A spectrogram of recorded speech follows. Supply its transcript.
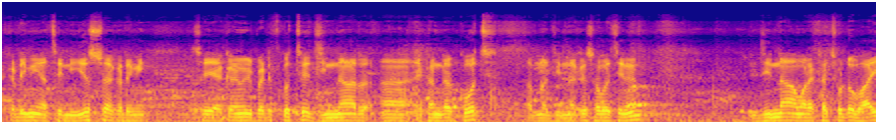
একাডেমি আছে, নিজস্ব একাডেমি, সেই একাডেমির প্র্যাকটিস করছে জিন্নার এখানকার কোচ আপনার জিন্নাকে সবাই চেনেন। জিন্না আমার একটা ছোট ভাই,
